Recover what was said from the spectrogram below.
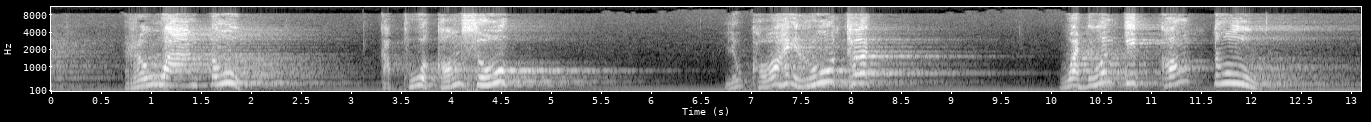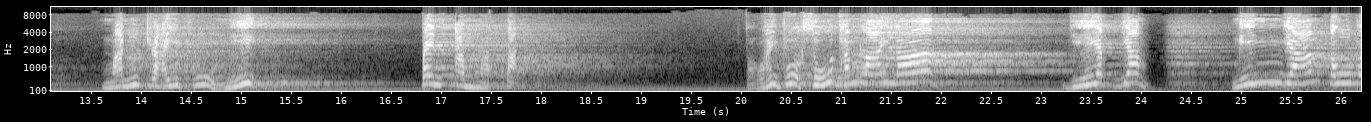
ๆ ระหว่างตูกับพวกของสู แล้วขอให้รู้เถิด ว่าดวงจิตของตูมันไรผู้นี้ เป็นอมตะ ต่อให้พวกสูทำลายล้างเหยียบย่ำ มินยามตูไป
